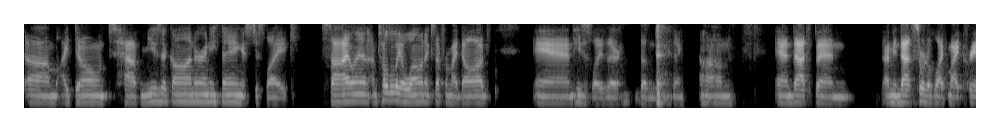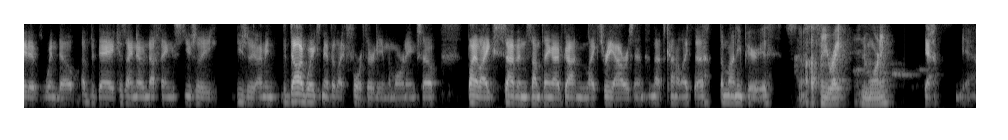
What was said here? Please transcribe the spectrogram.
Um, I don't have music on or anything. It's just like silent. I'm totally alone except for my dog, and he just lays there, doesn't do anything. Um, and that's been, I mean, that's sort of like my creative window of the day because I know nothing's usually usually. I mean, the dog wakes me up at like 4:30 in the morning, so by like seven something, I've gotten like three hours in, and that's kind of like the the money period. So. That's when you write in the morning. Yeah, yeah.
